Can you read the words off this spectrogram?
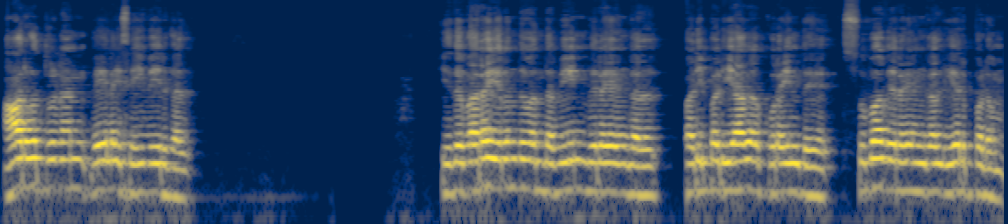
ஆர்வத்துடன் வேலை செய்வீர்கள். இதுவரை இருந்து வந்த வீண் விரயங்கள் படிப்படியாக குறைந்து சுப விரயங்கள் ஏற்படும்.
